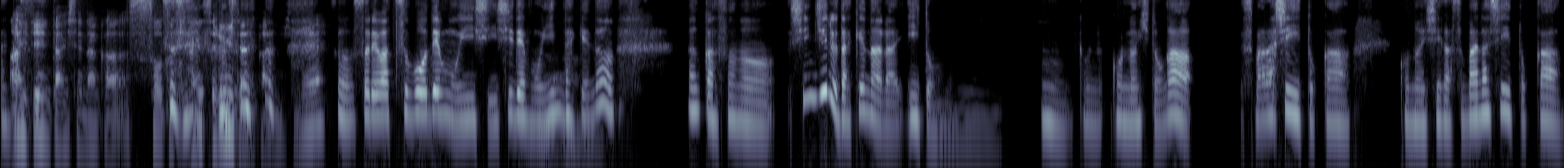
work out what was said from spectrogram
なんか相手に対してなんか、そうと期待するみたいな感じですね。そう、それは壺でもいいし、石でもいいんだけど、なんかその、信じるだけならいいと思う。うんうん、このこの人が素晴らしいとか、この石が素晴らしいとか、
